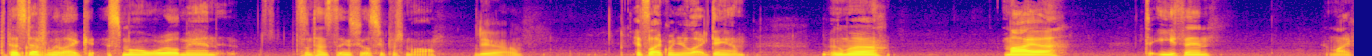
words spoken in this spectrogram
But that's definitely like a small world, man. Sometimes things feel super small. Yeah. It's like when you're like, damn, Uma, Maya, to Ethan, and like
